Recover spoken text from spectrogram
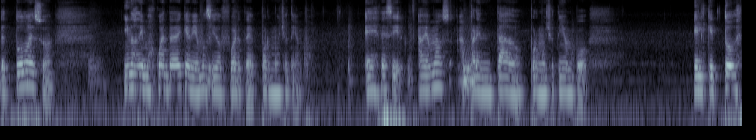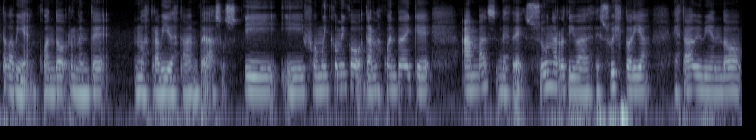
de todo eso y nos dimos cuenta de que habíamos sido fuertes por mucho tiempo. Es decir, habíamos aparentado por mucho tiempo el que todo estaba bien cuando realmente nuestra vida estaba en pedazos. Y, y fue muy cómico darnos cuenta de que Ambas, desde su narrativa, desde su historia, estaba viviendo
